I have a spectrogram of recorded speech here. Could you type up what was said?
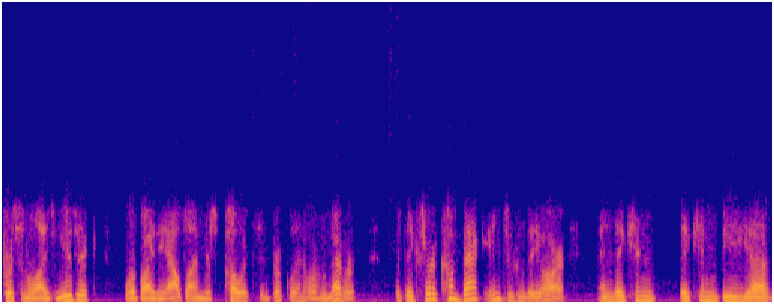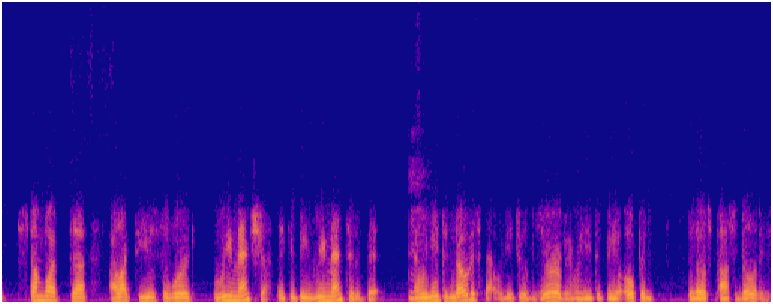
personalized music or by the Alzheimer's poets in Brooklyn or whomever, but they sort of come back into who they are, and they can they can be uh, somewhat. Uh, I like to use the word rementia. They can be remented a bit. Mm-hmm. And we need to notice that. We need to observe and we need to be open to those possibilities.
